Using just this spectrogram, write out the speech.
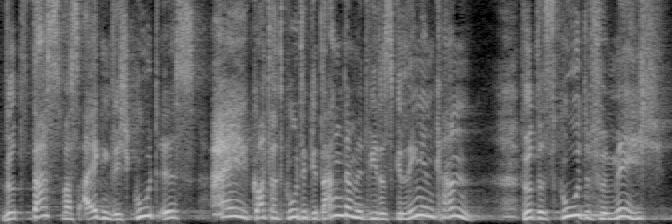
wird das, was eigentlich gut ist, hey, Gott hat gute Gedanken damit, wie das gelingen kann, wird das Gute für mich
